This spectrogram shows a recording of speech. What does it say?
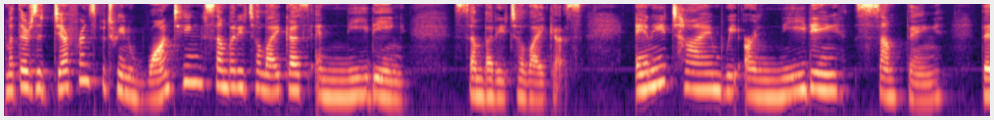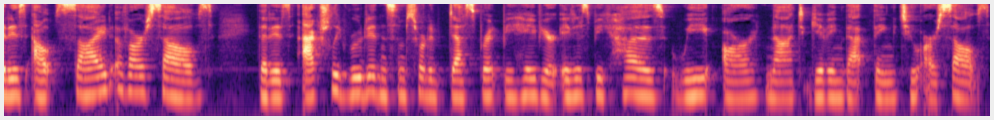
But there's a difference between wanting somebody to like us and needing somebody to like us. Anytime we are needing something that is outside of ourselves, that is actually rooted in some sort of desperate behavior, it is because we are not giving that thing to ourselves.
